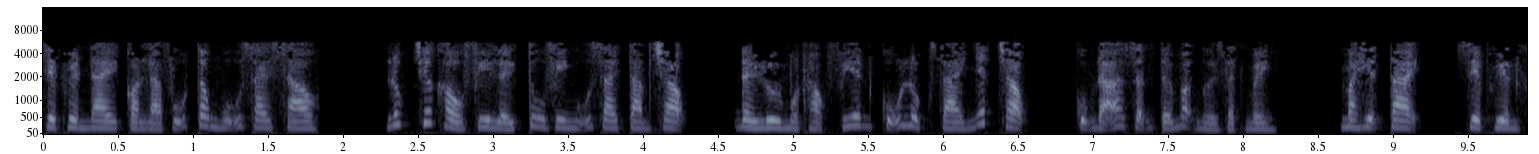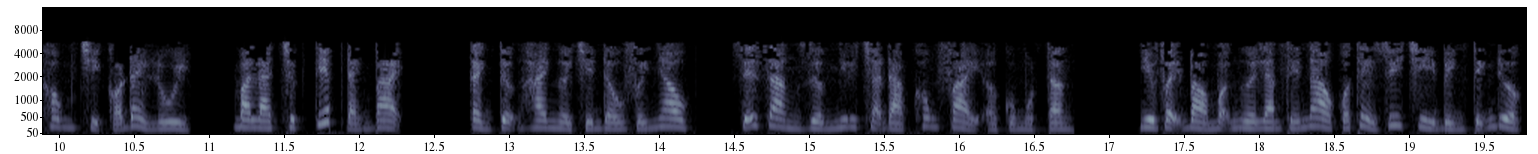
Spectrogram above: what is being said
Diệp Huyền này còn là Vũ Tông ngũ giai sao? Lúc trước Hầu Phi lấy tu vi ngũ giai tam trọng, đẩy lùi một học viên cũ lục giai nhất trọng, cũng đã dẫn tới mọi người giật mình. Mà hiện tại, Diệp Huyền không chỉ có đẩy lùi, mà là trực tiếp đánh bại. Cảnh tượng hai người chiến đấu với nhau, dễ dàng dường như chạ đạp không phải ở cùng một tầng. Như vậy bảo mọi người làm thế nào có thể duy trì bình tĩnh được?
